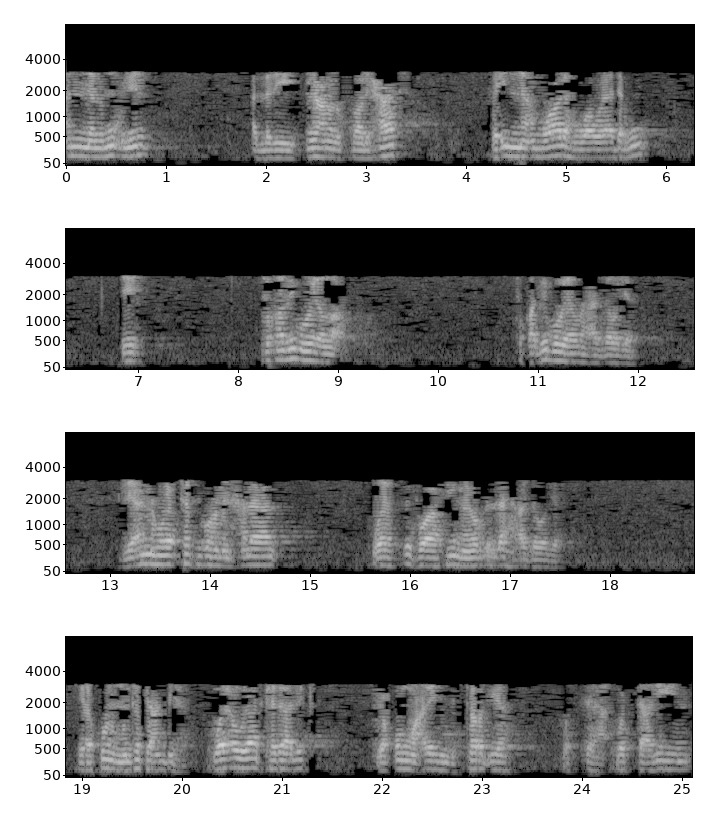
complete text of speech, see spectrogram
أن المؤمن الذي يعمل الصالحات فإن أمواله وأولاده إيه؟ تقربه إلى الله. تقربه إلى الله عز وجل. لأنه يكتسبها من حلال ويصرفها فيما يرضي الله عز وجل. يكون منتفعا بها. والأولاد كذلك يقوم عليهم بالتربية والتعليم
